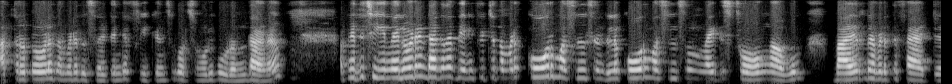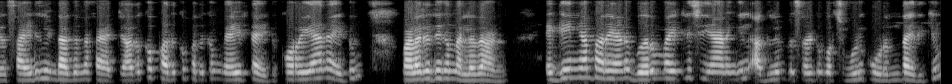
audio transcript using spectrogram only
അത്രത്തോളം നമ്മുടെ റിസൾട്ടിന്റെ ഫ്രീക്വൻസി കുറച്ചും കൂടി കൂടുന്നതാണ്. അപ്പൊ ഇത് ചെയ്യുന്നതിലൂടെ ഉണ്ടാകുന്ന ബെനിഫിറ്റ് നമ്മുടെ കോർ മസിൽസ് ഉണ്ടല്ലോ കോർ മസിൽസ് നന്നായിട്ട് സ്ട്രോങ് ആവും. വയറിന്റെ അവിടുത്തെ ഫാറ്റ് സൈഡിൽ ഉണ്ടാകുന്ന ഫാറ്റ് അതൊക്കെ പതുക്കെ പതുക്കെ മെൽട്ടായിട്ട് കുറയാനായിട്ടും വളരെയധികം നല്ലതാണ്. എഗെയിൻ ഞാൻ പറയാണ് വെറും വയറ്റിൽ ചെയ്യുകയാണെങ്കിൽ അതിലും റിസൾട്ട് കുറച്ചും കൂടി കൂടുന്നതായിരിക്കും.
